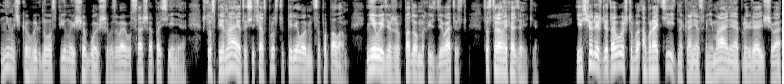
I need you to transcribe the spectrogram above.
Ниночка выгнула спину еще больше, вызывая у Саши опасения, что спина эта сейчас просто переломится пополам, не выдержав подобных издевательств со стороны хозяйки. И все лишь для того, чтобы обратить, наконец, внимание проверяющего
